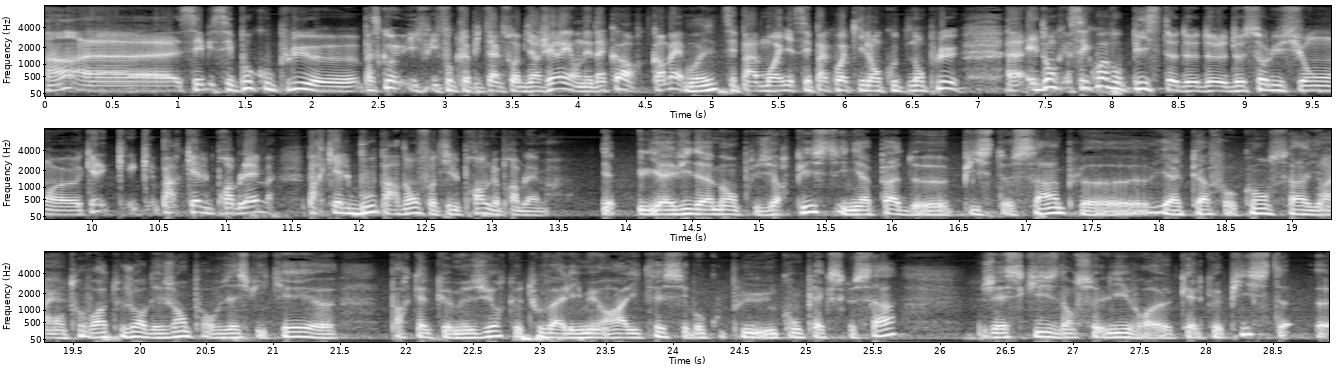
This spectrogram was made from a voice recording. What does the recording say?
Hein, euh, c'est c'est beaucoup plus euh, parce que il faut que l'hôpital soit bien géré. On est d'accord, quand même. Oui. C'est pas moyen, c'est pas quoi qu'il en coûte non plus. Euh, et donc, c'est quoi vos pistes de, de, de solutions euh, quel- Par quel problème, par quel bout, pardon, faut-il prendre le problème? Il y a évidemment plusieurs pistes. Il n'y a pas de piste simple. Il y a qu'à Faucon, ça. Ouais. On trouvera toujours des gens pour vous expliquer euh, par quelques mesures que tout va aller mieux. En réalité, c'est beaucoup plus complexe que ça. J'esquisse dans ce livre euh, quelques pistes. Euh,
